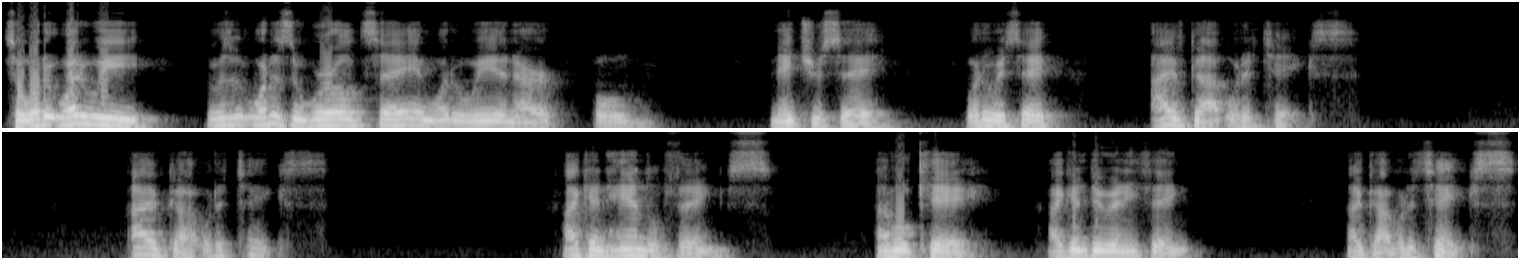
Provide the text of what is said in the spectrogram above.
So, what, what do we, what does the world say, and what do we in our old nature say? What do we say? I've got what it takes. I've got what it takes. I can handle things. I'm okay. I can do anything. I've got what it takes.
